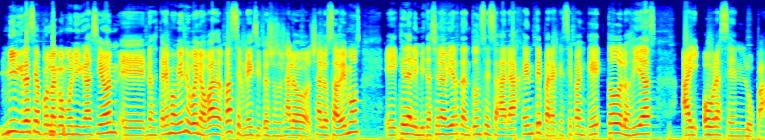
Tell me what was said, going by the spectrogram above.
mil gracias por la comunicación. Eh, nos estaremos viendo y bueno, va, a ser un éxito, eso ya lo, ya lo sabemos. Eh, queda la invitación abierta entonces a la gente para que sepan que todos los días hay obras en lupa.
